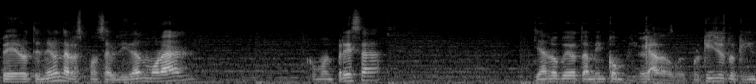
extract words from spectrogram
Pero tener una responsabilidad moral como empresa, ya lo veo también complicado, güey. Porque ellos lo que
